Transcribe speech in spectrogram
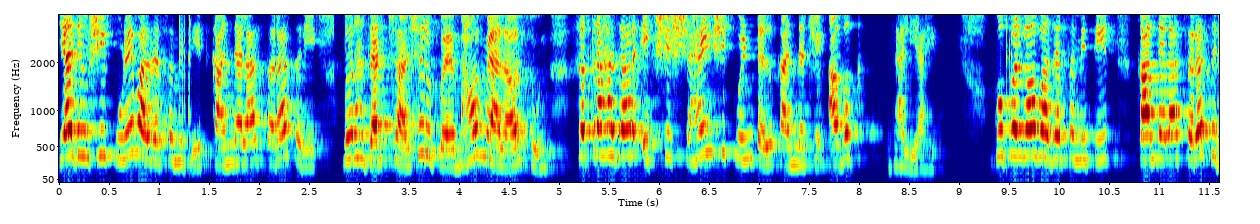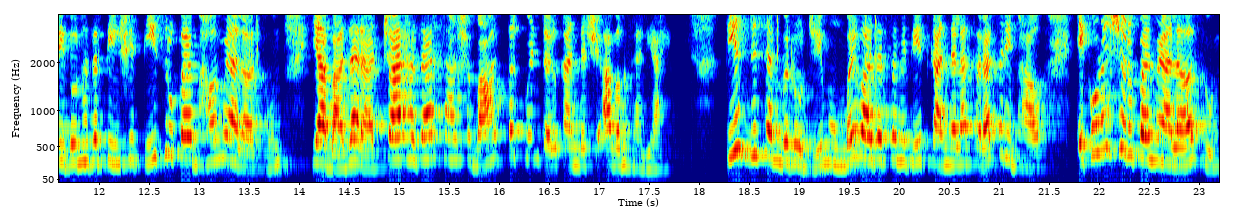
या दिवशी पुणे बाजार समितीत कांद्याला सरासरी दोन हजार चारशे रुपये भाव मिळाला असून सतरा हजार एकशे शहाऐंशी क्विंटल कांद्याची आवक झाली आहे. कोपरगाव बाजार समितीत कांद्याला सरासरी दोन हजार तीनशे तीस रुपये भाव मिळाला असून या बाजारात चार हजार सहाशे बहात्तर क्विंटल कांद्याची आवक झाली आहे. तीस डिसेंबर रोजी मुंबई बाजार समितीत कांद्याला सरासरी भाव एकोणीसशे रुपये मिळाला असून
